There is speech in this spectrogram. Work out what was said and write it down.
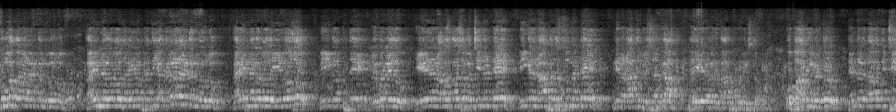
కుంభకోణాల వెనుక నువ్వు కరీంనగర్లో జరిగిన ప్రతి అక్రమాల వెనుక కరీంనగర్లో ఈ రోజు నీకు తప్పితే ఎవరు లేదు ఏదైనా అవకాశం వచ్చిందంటే నీకేదైనా ఆపద వస్తుందంటే నేను రాత్రి పిలిచినట్టుగా పదిహేను ఇరవై మంది కార్పొరేటర్లు ఇస్తాం ఓ బాటిల్ పెడతాడు జనరల్ దావత్ ఇచ్చి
